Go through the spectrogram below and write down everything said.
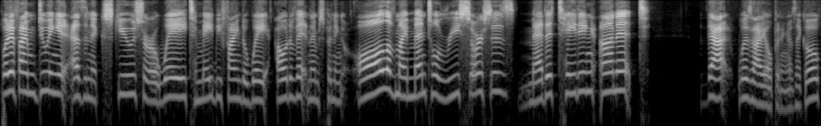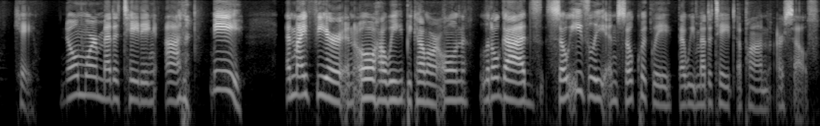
But if I'm doing it as an excuse or a way to maybe find a way out of it and I'm spending all of my mental resources meditating on it, that was eye opening. I was like, okay, no more meditating on me and my fear, and oh, how we become our own little gods so easily and so quickly that we meditate upon ourselves.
